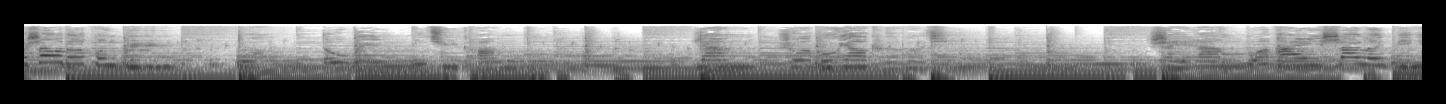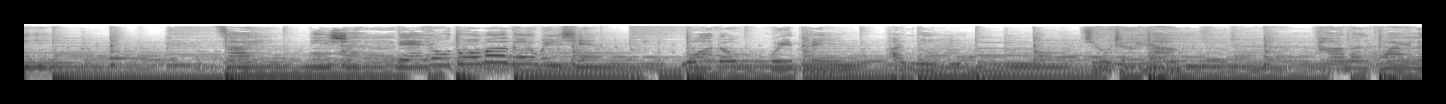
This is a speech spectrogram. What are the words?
多少的风雨，我都为你去扛。”羊说：“不要客气，谁让我爱上了你？在你身边有多么的危险，我都会陪伴你。就这样，他们快乐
